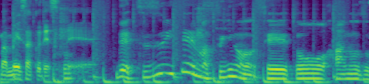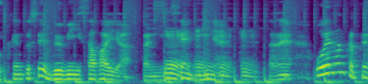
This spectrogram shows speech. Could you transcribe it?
まあ、名作ですね。ーで、続いて、まあ、次の正統派の続編として、ルビーサファイアが2002年だね。俺なんかって、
